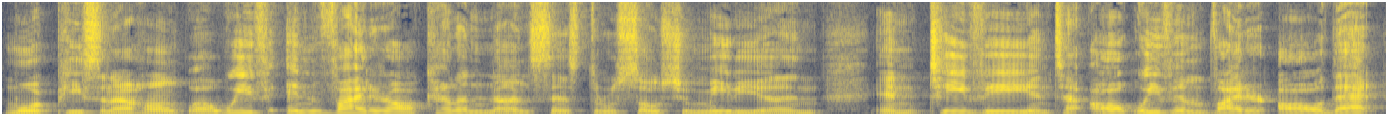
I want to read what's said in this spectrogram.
more peace in our home. Well, we've invited all kind of nonsense through social media and and TV and t- all. We've invited all that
